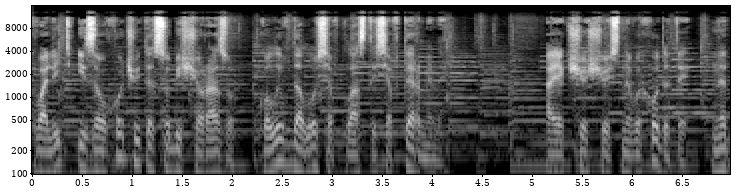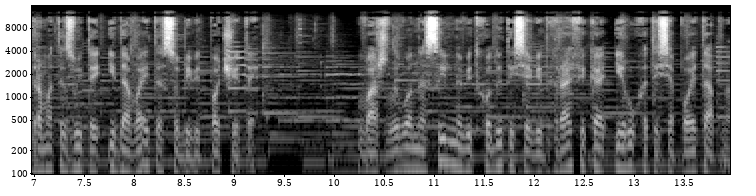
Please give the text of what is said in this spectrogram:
Хваліть і заохочуйте собі щоразу, коли вдалося вкластися в терміни. А якщо щось не виходити, не драматизуйте і давайте собі відпочити. Важливо не сильно відходитися від графіка і рухатися поетапно.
